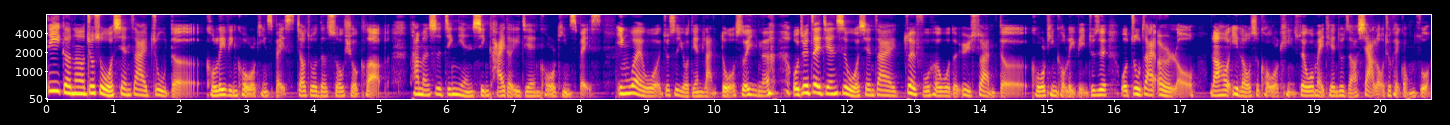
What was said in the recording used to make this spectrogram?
第一个呢，就是我现在住的 co-living co-working space，叫做 The Social Club。他们是今年新开的一间 co-working space。因为我就是有点懒惰，所以呢，我觉得这间是我现在最符合我的预算的 co-working co-living，就是我住在二楼。然后一楼是 co-working，所以我每天就只要下楼就可以工作。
